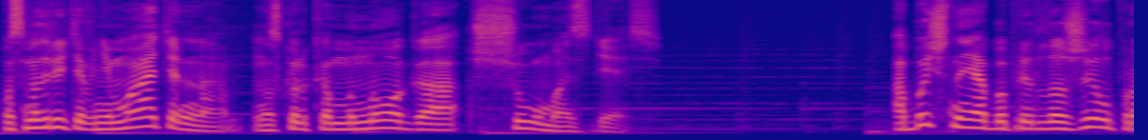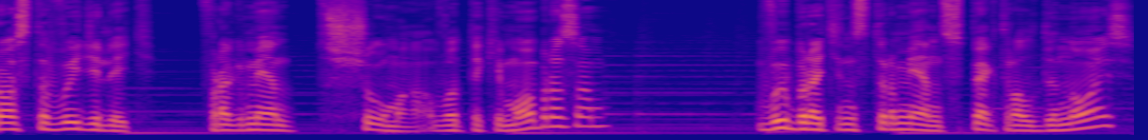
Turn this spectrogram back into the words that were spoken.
Посмотрите внимательно, насколько много шума здесь. Обычно я бы предложил просто выделить фрагмент шума вот таким образом, выбрать инструмент Spectral Denoise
